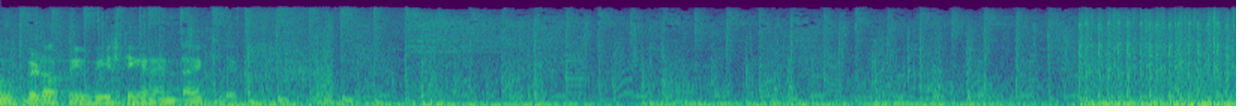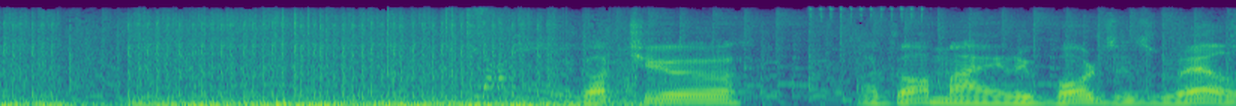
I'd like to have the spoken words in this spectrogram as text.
Stupid of me wasting an entire clip. I got you. I got my rewards as well.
